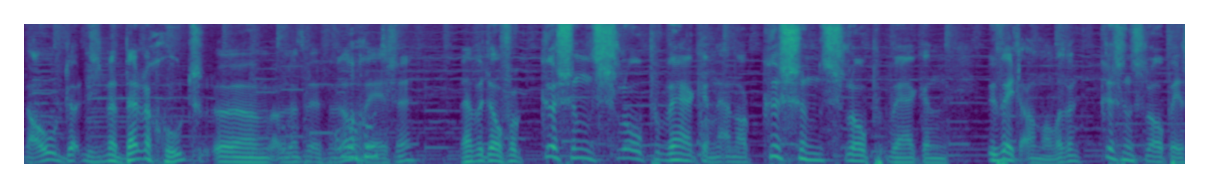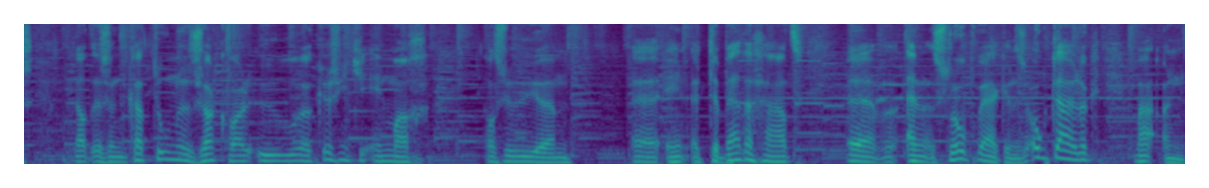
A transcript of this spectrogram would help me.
Nou, dat is met beddengoed. Ehm laten we even wel lezen. We hebben het over kussensloopwerken. En nou, kussensloopwerken. U weet allemaal wat een kussensloop is. Dat is een katoenen zak waar uw eh, kussentje in mag als u ehm, eh, in, te bedden gaat. Ehm, en sloopwerken is ook duidelijk. Maar een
